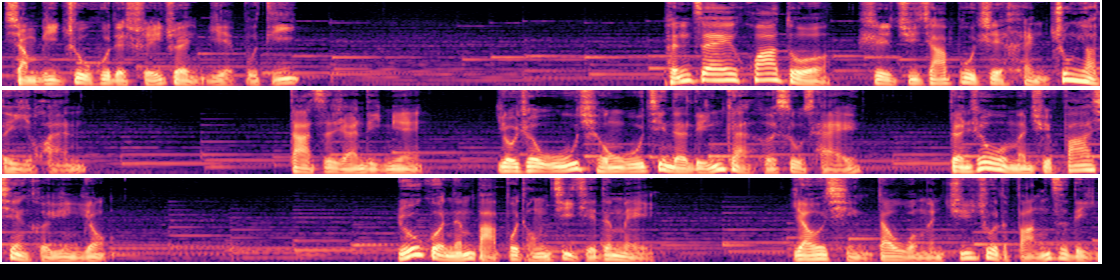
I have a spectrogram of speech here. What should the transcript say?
想必住户的水准也不低。盆栽花朵是居家布置很重要的一环。大自然里面有着无穷无尽的灵感和素材，等着我们去发现和运用。如果能把不同季节的美邀请到我们居住的房子里。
